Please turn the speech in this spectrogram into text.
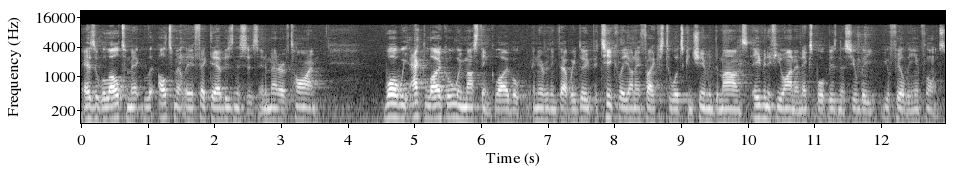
as it will ultimate, ultimately affect our businesses in a matter of time while we act local, we must think global in everything that we do, particularly on our focus towards consumer demands. Even if you aren't an export business, you'll, be, you'll feel the influence.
